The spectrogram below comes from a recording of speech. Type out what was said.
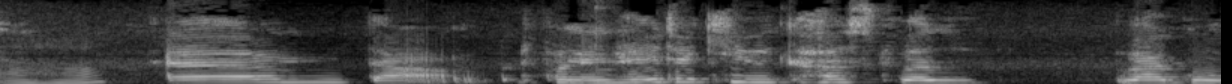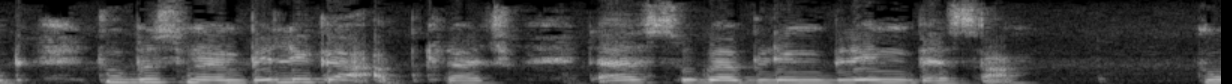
Aha. Ähm, da von dem Hater Kiwicast war, war gut. Du bist nur ein billiger Abklatsch. Da ist sogar Bling Bling besser. Du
